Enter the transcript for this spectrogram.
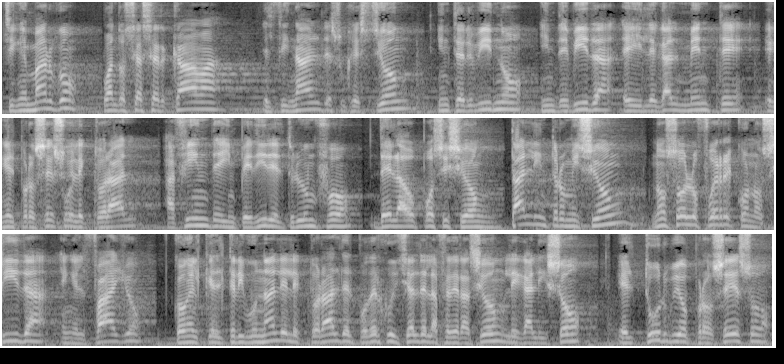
Sin embargo, cuando se acercaba el final de su gestión, intervino indebida e ilegalmente en el proceso electoral a fin de impedir el triunfo de la oposición. Tal intromisión no solo fue reconocida en el fallo con el que el Tribunal Electoral del Poder Judicial de la Federación legalizó el turbio proceso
